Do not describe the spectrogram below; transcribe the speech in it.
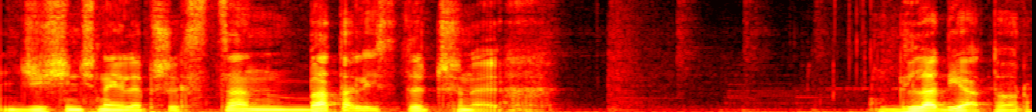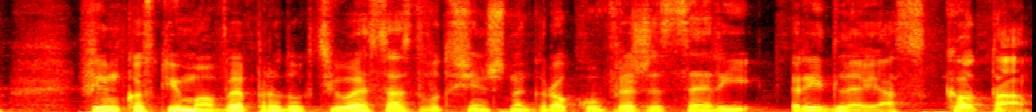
10 najlepszych scen batalistycznych. Gladiator, film kostiumowy produkcji USA z 2000 roku w reżyserii Ridleya Scotta,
